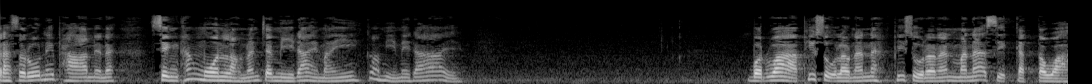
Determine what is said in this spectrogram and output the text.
ตรัสรู้นิพพานเนี่ยนะสิ่งทั้งมวลเหล่านั้นจะมีได้ไหมก็มีไม่ได้ บทว่าพิสูจเหล่านั้นนะพิสูจเหล่านั้นมณสิกัตตวา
